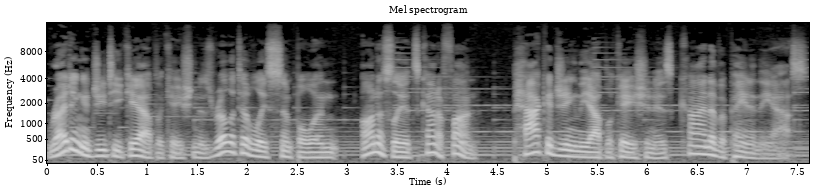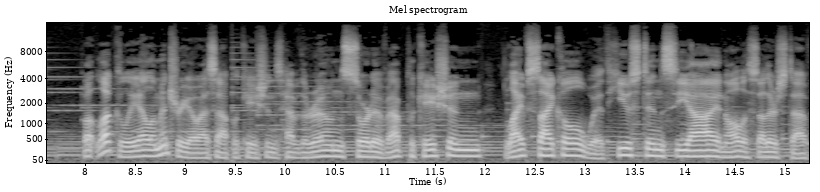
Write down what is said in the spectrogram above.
Writing a GTK application is relatively simple and honestly, it's kind of fun. Packaging the application is kind of a pain in the ass. But luckily, elementary OS applications have their own sort of application lifecycle with Houston, CI, and all this other stuff.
